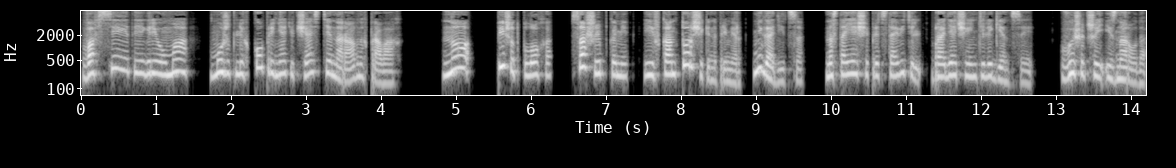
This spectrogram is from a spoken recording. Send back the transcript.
во всей этой игре ума может легко принять участие на равных правах. Но пишет плохо, с ошибками, и в конторщике, например, не годится. Настоящий представитель бродячей интеллигенции, вышедший из народа.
